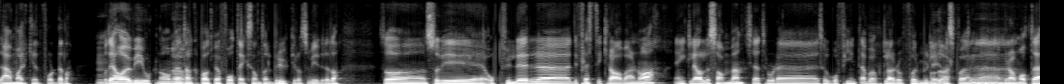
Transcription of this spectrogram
er marked for det. da. Og det har jo vi gjort nå, med Ja. tanke på at vi har fått x antall brukere osv. Så, så vi oppfyller eh, de fleste krav her nå, egentlig alle sammen. Så jeg tror det skal gå fint. Jeg bare klarer å formulere oss på en eh, bra måte.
